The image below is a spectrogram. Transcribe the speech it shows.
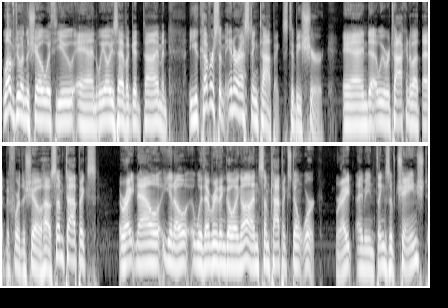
Love doing the show with you, and we always have a good time. And you cover some interesting topics, to be sure. And uh, we were talking about that before the show, how some topics right now, you know, with everything going on, some topics don't work right? I mean, things have changed.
